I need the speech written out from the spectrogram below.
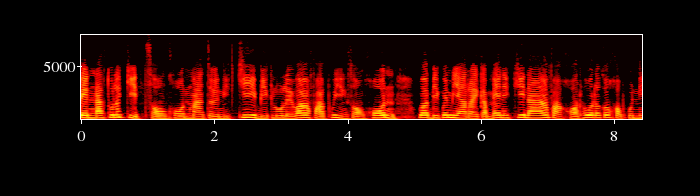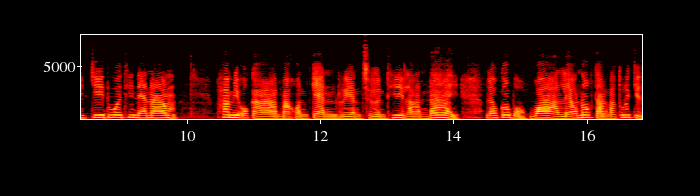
เป็นนักธุรกิจสองคนมาเจอนิกกี้บิ๊กรู้เลยว่าฝากผู้หญิงสองคน ว่าบิ๊กไม่มีอะไรกับแม่นิกกี้นะ ฝากขอโทษแล้วก็ขอบคุณนิกกี้ด้วยที่แนะนำถ้ามีโอกาสมาขอนแก่นเรียนเชิญที่ร้านได้ แล้วก็บอกว่าแล้วนอกจากนักธุรกิจ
